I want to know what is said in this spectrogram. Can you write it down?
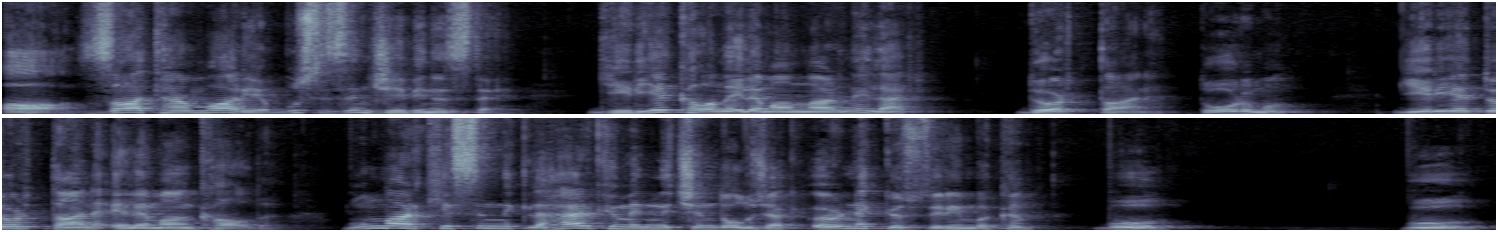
A zaten var ya bu sizin cebinizde. Geriye kalan elemanlar neler? 4 tane. Doğru mu? Geriye 4 tane eleman kaldı. Bunlar kesinlikle her kümenin içinde olacak. Örnek göstereyim bakın. Bu, bu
